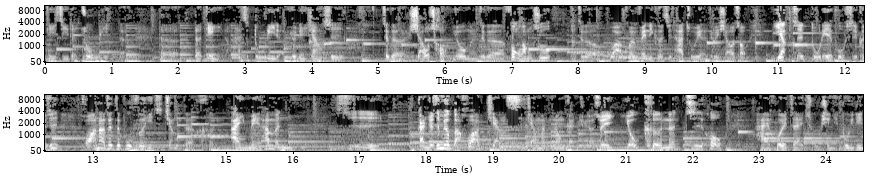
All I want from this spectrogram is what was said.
DC 的作品的的的电影了，它是独立的，有点像是这个小丑，由我们这个凤凰叔啊，这个瓦昆菲尼克斯他主演的这个小丑一样是独立的故事，可是。华纳在这部分一直讲的很暧昧，他们是感觉是没有把话讲死讲满的那种感觉啊，所以有可能之后还会再出现，也不一定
